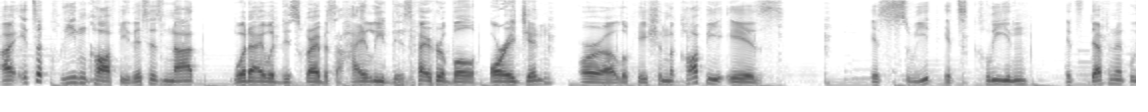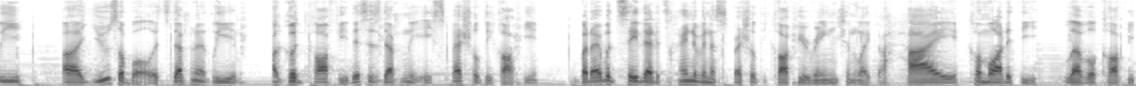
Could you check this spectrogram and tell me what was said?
Uh, it's a clean coffee. This is not what I would describe as a highly desirable origin or uh, location. The coffee is is sweet. It's clean. It's definitely uh, usable. It's definitely a good coffee. This is definitely a specialty coffee but I would say that it's kind of in a specialty coffee range and like a high commodity level coffee.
